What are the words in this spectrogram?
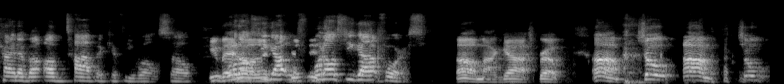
kind of a, of topic, if you will. So, you what else you got? What else you got for us? Oh my gosh, bro. Um, so um, so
